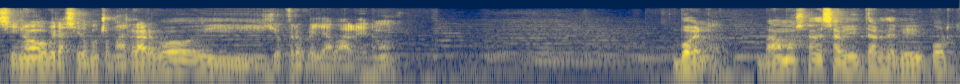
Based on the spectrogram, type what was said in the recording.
si no, hubiera sido mucho más largo y yo creo que ya vale, ¿no? Bueno, vamos a deshabilitar de Viewport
